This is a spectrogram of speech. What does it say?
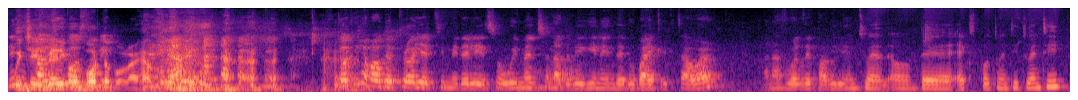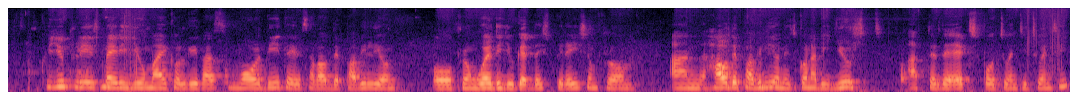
which is is very supposed to be. comfortable. I have to say. Talking about the projects in Middle East, so we mentioned at the beginning the Dubai Creek Tower and as well the pavilion of the Expo 2020. Could you please, maybe you, Micael, give us more details about the pavilion or from where did you get the inspiration from and how the pavilion is going to be used after the Expo 2020?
